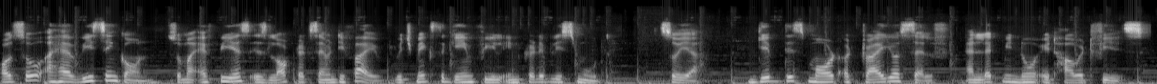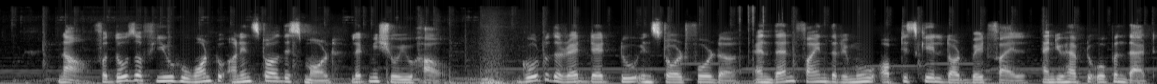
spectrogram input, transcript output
Also, I have VSync on, so my FPS is locked at 75, which makes the game feel incredibly smooth. So yeah, give this mod a try yourself and let me know it how it feels. Now, for those of you who want to uninstall this mod, let me show you how. Go to the Red Dead 2 installed folder and then find the remove optiscale.bat file and you have to open that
